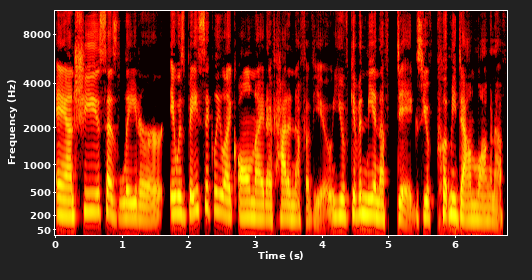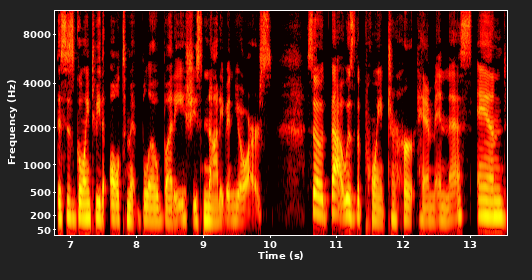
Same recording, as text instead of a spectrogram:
And she says later, it was basically like all night I've had enough of you. You've given me enough digs. You've put me down long enough. This is going to be the ultimate blow, buddy. She's not even yours. So that was the point to hurt him in this. And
